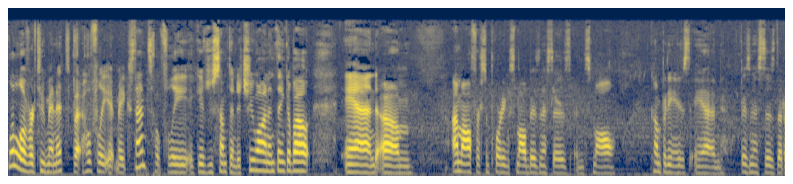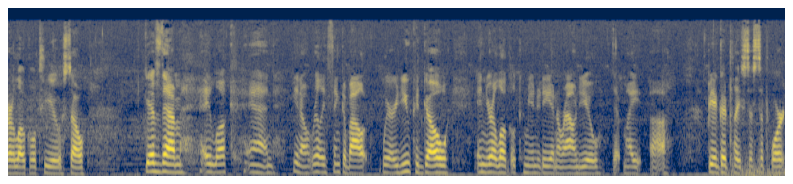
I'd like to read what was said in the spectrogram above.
A little over two minutes but hopefully it makes sense. Hopefully it gives you something to chew on and think about. And um, i'm all for supporting small businesses and small companies and businesses that are local to you so give them a look and you know really think about where you could go in your local community and around you that might uh, be a good place to support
